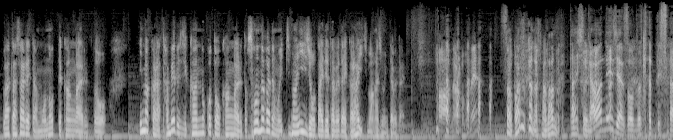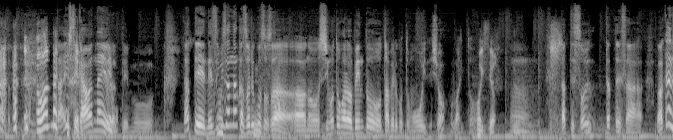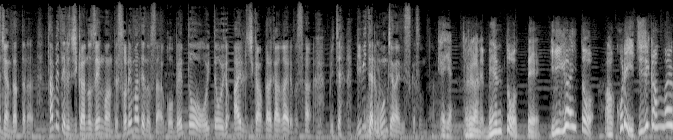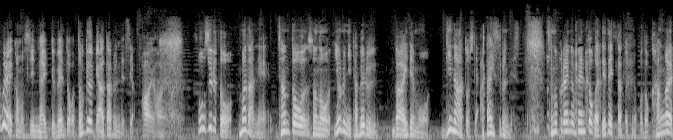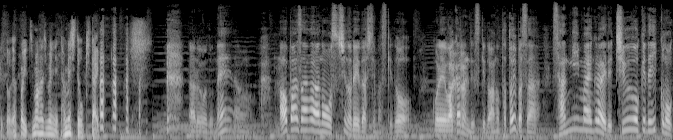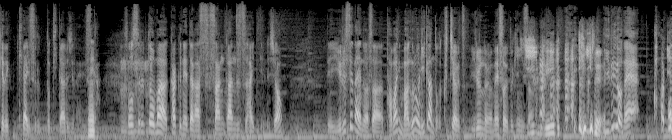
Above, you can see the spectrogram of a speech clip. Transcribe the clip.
渡されたものって考えると、今から食べる時間のことを考えると、その中でも一番いい状態で食べたいから一番初めに食べたい。ああ、なるほどね。さあ、わずかな差なんだ。大して変わんねえじゃん、そんな。だってさ。変わんない。大して変わんないよ、だってもう。だって、ネズミさんなんかそれこそさ、うん、あの、仕事柄弁当を食べることも多いでしょ？割と。多いっすよ。うん。だってそういう、だってさ、わかるじゃんだったら、食べてる時間の前後なんてそれまでのさ、こう弁当を置いておえる時間から考えればさ、めっちゃビビたるもんじゃないですか、そんな。いやいや、それがね、弁当って意外と、あ、これ1時間前ぐらいかもしんないって弁当が時々当たるんですよ。はいはいはい。そうすると、まだね、ちゃんと、その、夜に食べる場合でも、ディナーとして値するんです。そのくらいの弁当が出てきた時のことを考えると、やっぱり一番初めに試しておきたい。なるほどね。うん、青パンさんがあの、お寿司の例出してますけど、これわかるんですけど、はいはい、あの、例えばさ、3人前ぐらいで中オケで1個のオケで来たりする時ってあるじゃないですか。うん、そうすると、まあ、各ネタが3巻ずつ入ってるでしょで、許せないのはさ、たまにマグロ2貫とか食っちゃういるのよね、そういう時にさ。いる、いる。いるよね。あれ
